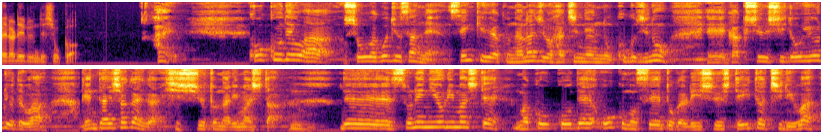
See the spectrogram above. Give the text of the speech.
えられるんでしょうか？はい高校では昭和53年、1978年の国事の、えー、学習指導要領では現代社会が必修となりました。うん、で、それによりまして、まあ、高校で多くの生徒が履修していた地理は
